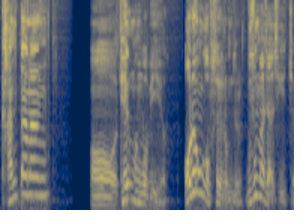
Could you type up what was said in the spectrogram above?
간단한 어, 대응 방법이에요. 어려운 거 없어요, 여러분들. 무슨 말인지 아시겠죠?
